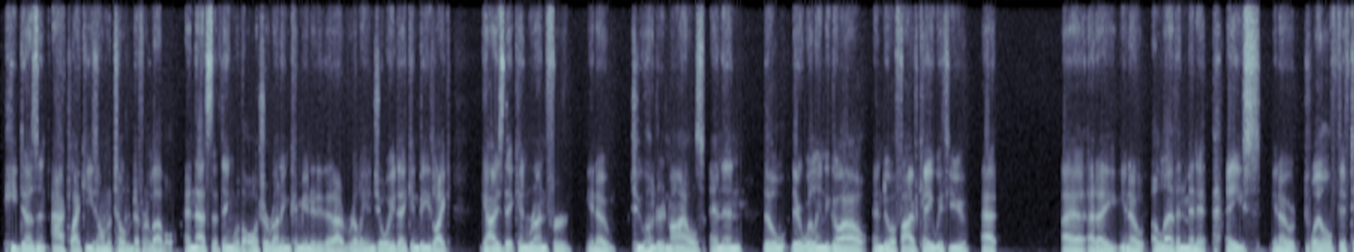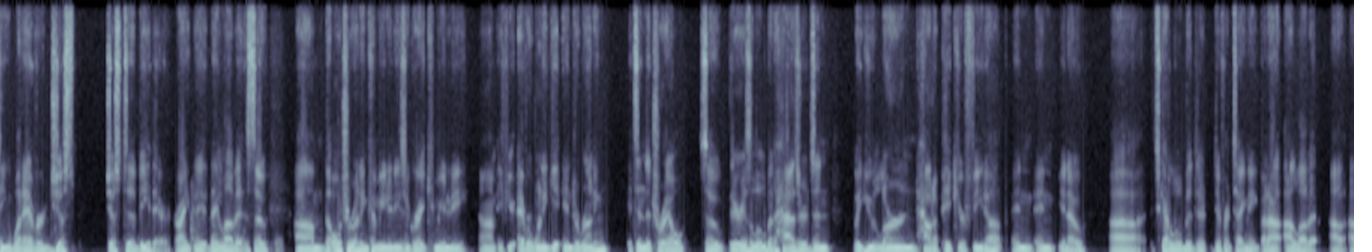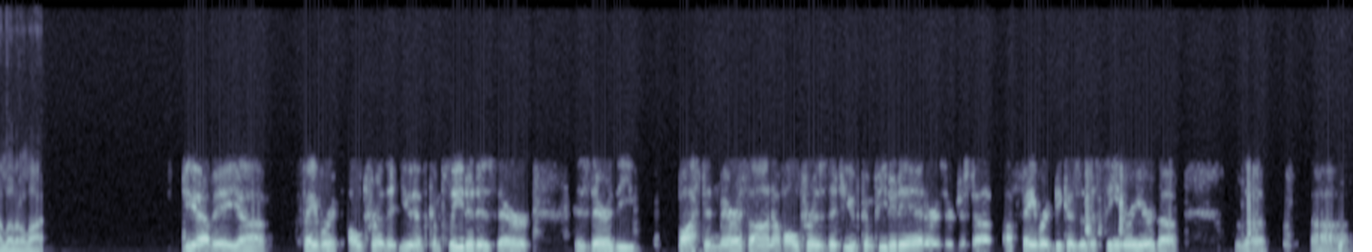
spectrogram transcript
he doesn't act like he's on a total different level. And that's the thing with the ultra running community that I've really enjoyed. They can be like guys that can run for, you know, 200 miles and then they'll, they're willing to go out and do a 5K with you at, uh, at a, you know, 11 minute pace, you know, 12, 15, whatever, just, just to be there. Right. They, they love it. So um, the ultra running community is a great community. Um, if you ever want to get into running, it's in the trail. So there is a little bit of hazards and, but you learn how to pick your feet up and and you know uh, it's got a little bit di- different technique but I, I love it. I, I, love it a lot. Do you have a uh, favorite ultra that you have completed? Is there is there the Boston Marathon of ultras that you've competed in or is there just a, a favorite because of the scenery or the the uh,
